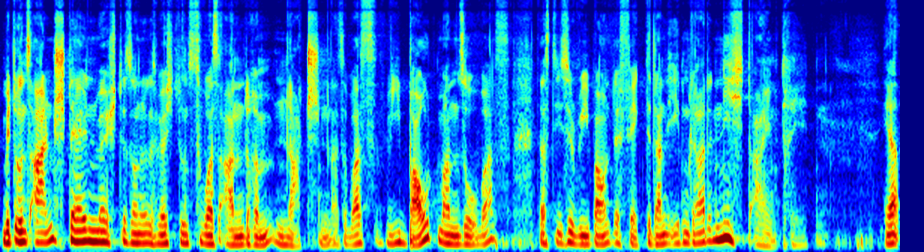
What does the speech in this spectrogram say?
mit uns anstellen möchte, sondern es möchte uns zu was anderem natschen. Also was, wie baut man sowas, dass diese Rebound-Effekte dann eben gerade nicht eintreten? Ja,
